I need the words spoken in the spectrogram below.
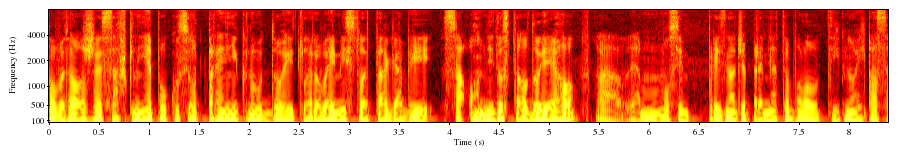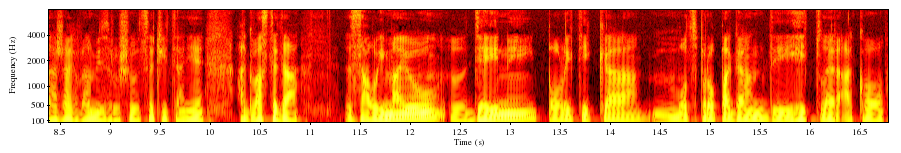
povedal, že sa v knihe pokusil preniknúť do Hitlerovej mysle tak, aby sa on nedostal do jeho. A ja musím priznať, že pre mňa to bolo v tých mnohých pasážach veľmi zrušujúce čítanie. Ak vás teda zaujímajú e, dejiny, politika, moc propagandy, Hitler ako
